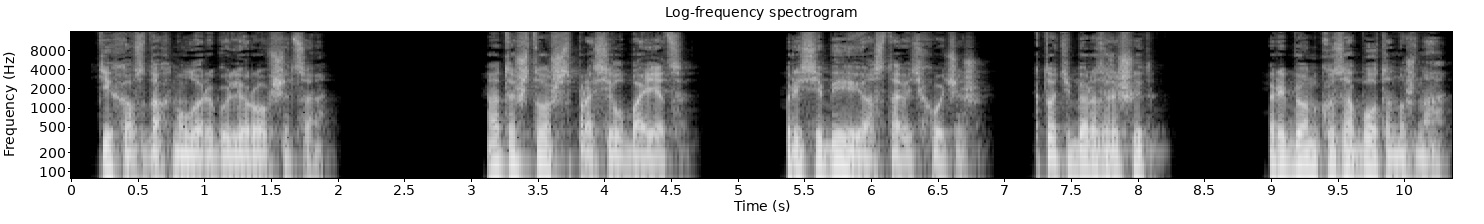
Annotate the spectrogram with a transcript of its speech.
– тихо вздохнула регулировщица. «А ты что ж?» – спросил боец. «При себе ее оставить хочешь? Кто тебе разрешит? Ребенку забота нужна.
